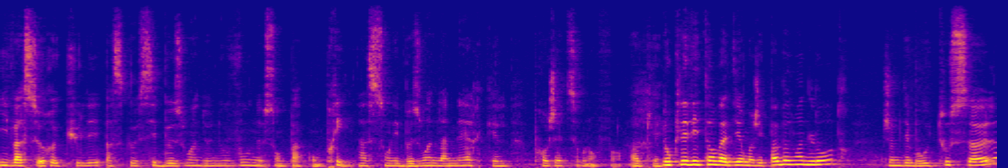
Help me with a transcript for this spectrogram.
il va se reculer parce que ses besoins de nouveau ne sont pas compris. hein. ce sont les besoins de la mère qu'elle projette sur l'enfant. Donc l'évitant va dire, moi j'ai pas besoin de l'autre, je me débrouille tout seul.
